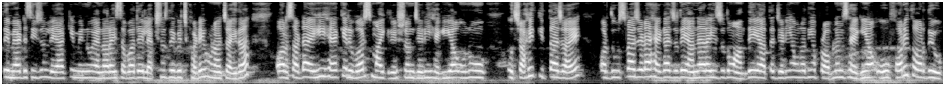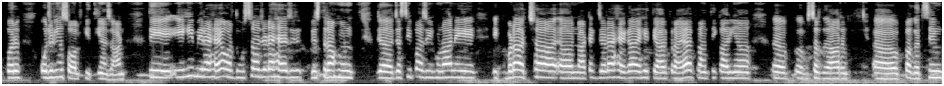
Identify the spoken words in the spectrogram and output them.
ਤੇ ਮੈਂ ਡਿਸੀਜਨ ਲਿਆ ਕਿ ਮੈਨੂੰ ਐਨ ਆਰ ਆਈ ਸਭਾ ਦੇ ਇਲੈਕਸ਼ਨਸ ਦੇ ਵਿੱਚ ਖੜੇ ਹੋਣਾ ਚਾਹੀਦਾ। ਔਰ ਸਾਡਾ ਇਹੀ ਹੈ ਕਿ ਰਿਵਰਸ ਮਾਈਗ੍ਰੇਸ਼ਨ ਜਿਹੜੀ ਹੈਗੀ ਆ, ਉਹਨੂੰ ਉਤਸ਼ਾਹਿਤ ਕੀਤਾ ਜਾਏ। ਔਰ ਦੂਸਰਾ ਜਿਹੜਾ ਹੈਗਾ, ਜਦੋਂ ਐਨ ਆਰ ਆਈ ਜਦੋਂ ਆਉਂਦੇ ਆ, ਤਾਂ ਜਿਹੜੀਆਂ ਉਹਨਾਂ ਦੀਆਂ ਪ੍ਰੋਬਲਮਸ ਹੈਗੀਆਂ, ਉਹ ਫੌਰੀ ਤੌਰ ਦੇ ਉੱਪਰ ਉਹ ਜਿਹੜੀਆਂ ਸੋਲਵ ਕੀਤੀਆਂ ਜਾਣ। ਤੇ ਇਹੀ ਮੇਰਾ ਹੈ ਔਰ ਦੂਸਰਾ ਜਿਹੜਾ ਹੈ, ਜਿ- ਜਿਸ ਤਰ੍ਹਾਂ ਹੁਣ ਜ- ਜੱਸੀ ਭਾਜੀ ਹੁਣਾਂ ਨੇ ਇੱਕ ਬੜਾ ਅੱਛਾ ਨਾਟਕ ਜਿਹੜਾ ਹੈਗਾ, ਇਹ ਤਿਆਰ ਕਰਾਇਆ ਕ੍ਰਾਂਤੀਕਾਰੀਆਂ ਸਰਦਾਰ ਭਗਤ ਸਿੰਘ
